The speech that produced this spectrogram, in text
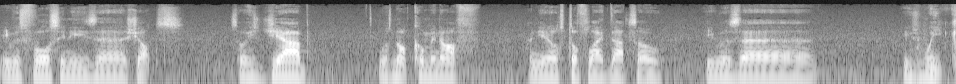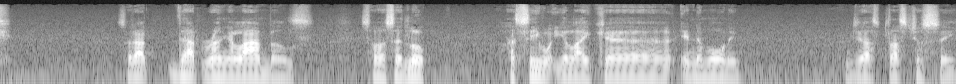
he was forcing his uh, shots. So his jab was not coming off, and you know stuff like that. So he was uh, he was weak. So that that rang alarm bells. So I said, look, let's see what you like uh, in the morning, and just let's just see.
